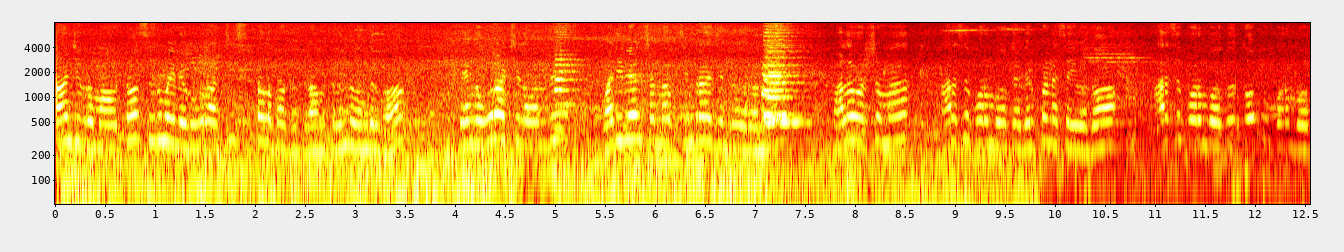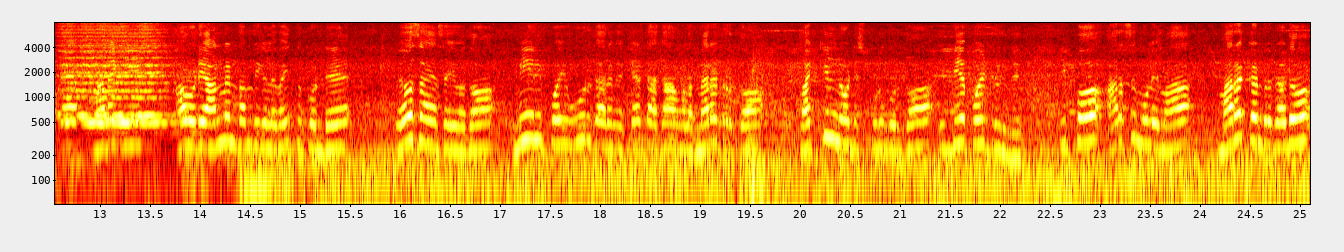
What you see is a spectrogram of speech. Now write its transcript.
காஞ்சிபுரம் மாவட்டம் சிறுமையிலூர் ஊராட்சி சித்தாலப்பாக்கம் கிராமத்திலேருந்து வந்திருக்கோம். எங்கள் ஊராட்சியில் வந்து வடிவேல் சன் ஆஃப் சின்ராஜ் என்றவர் வந்து பல வருஷமாக அரசு புறம்போக்கை விற்பனை செய்வதும் அரசு புறம்போக்கு தோப்பு புறம்போக்கு மடங்கி அவருடைய அண்ணன் தம்பிகளை வைத்துக்கொண்டு விவசாயம் செய்வதும் மீறி போய் ஊருக்காரங்க கேட்டாக்கா அவங்கள மிரட்டுறதும் வக்கீல் நோட்டீஸ் கொடுக்குறதும் இப்படியே போயிட்டுருக்குது. இப்போது அரசு மூலயமா மரக்கன்று நடும்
